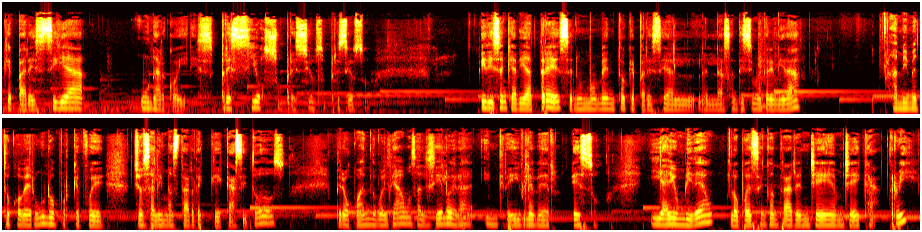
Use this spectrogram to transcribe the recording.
que parecía un arco iris. Precioso, precioso, precioso. Y dicen que había tres en un momento que parecía la Santísima Trinidad. A mí me tocó ver uno porque fue, yo salí más tarde que casi todos, pero cuando volteábamos al cielo era increíble ver eso. Y hay un video, lo puedes encontrar en JMJCat3,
